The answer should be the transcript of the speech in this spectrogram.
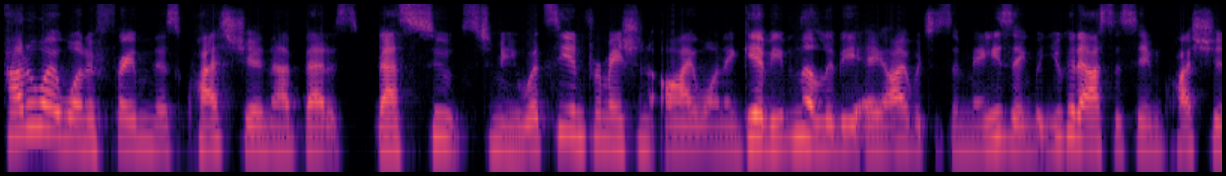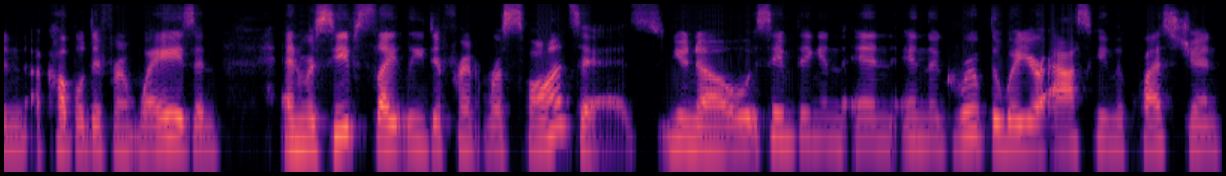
how do I want to frame this question that best, best suits to me? What's the information I want to give? Even the Livy AI, which is amazing, but you could ask the same question a couple different ways and and receive slightly different responses. You know, same thing in in in the group. The way you're asking the question,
